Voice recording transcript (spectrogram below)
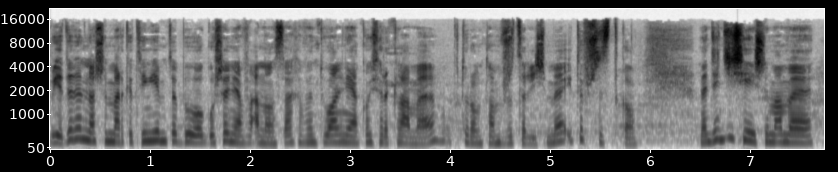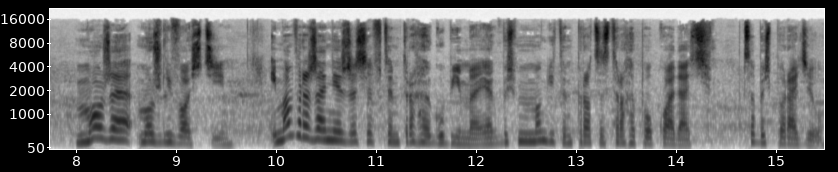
jedynym naszym marketingiem to były ogłoszenia w anonsach, ewentualnie jakąś reklamę, którą tam wrzucaliśmy i to wszystko. Na dzień dzisiejszy mamy morze możliwości i mam wrażenie, że się w tym trochę gubimy. Jakbyśmy mogli ten proces trochę poukładać. Co byś poradził?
